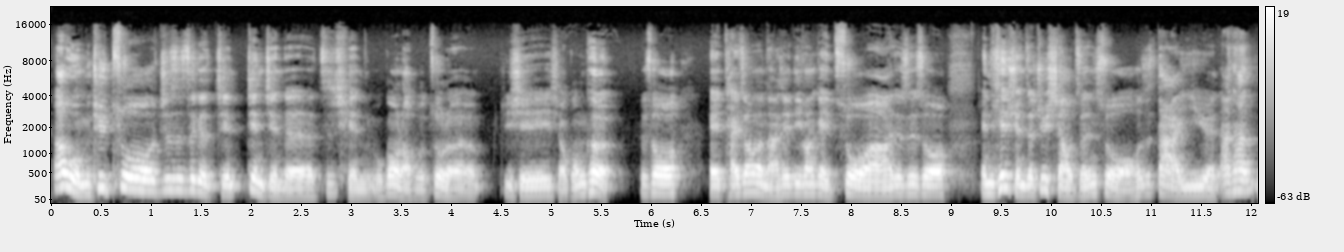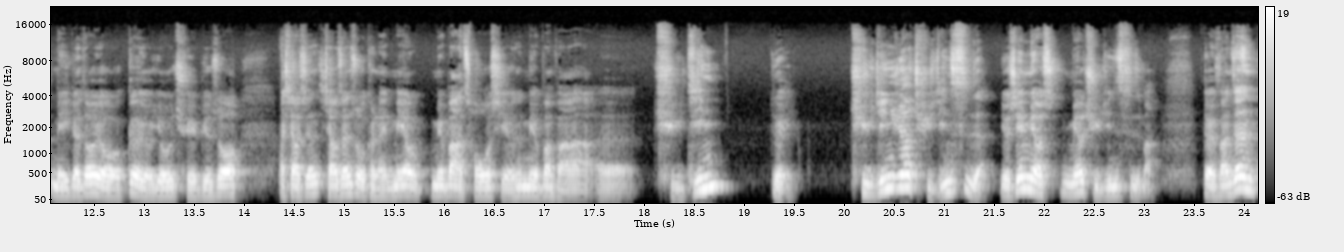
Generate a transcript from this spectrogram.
然后我们去做就是这个检健检的之前，我跟我老婆做了一些小功课，就说，哎、台中有哪些地方可以做啊？就是说，哎、你可以选择去小诊所或是大医院，啊，它每个都有各有优缺，比如说啊，小诊小诊所可能没有没有办法抽血，或是没有办法呃取精，对，取经就要取经室啊，有些没有没有取经室嘛，对，反正。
